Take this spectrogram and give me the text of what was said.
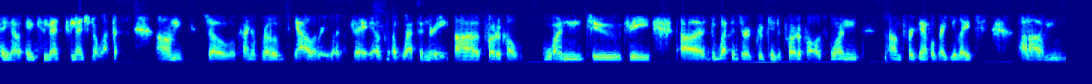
you know in conve- conventional weapons. Um, so a kind of rogues gallery, let's say, of, of weaponry. Uh, Protocol one, two, three. Uh, the weapons are grouped into protocols. One, um, for example, regulates um,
